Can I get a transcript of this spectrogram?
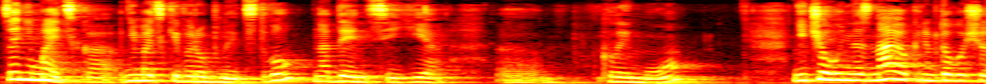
Це німецька, німецьке виробництво. На денці є е, клеймо. Нічого не знаю, окрім того, що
